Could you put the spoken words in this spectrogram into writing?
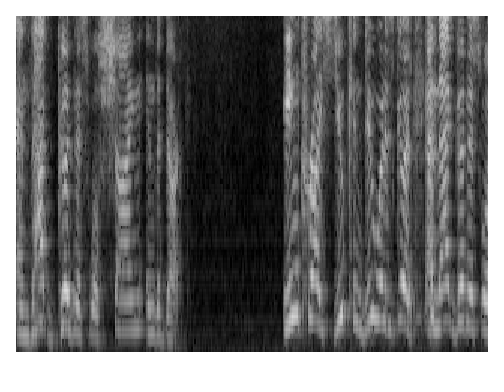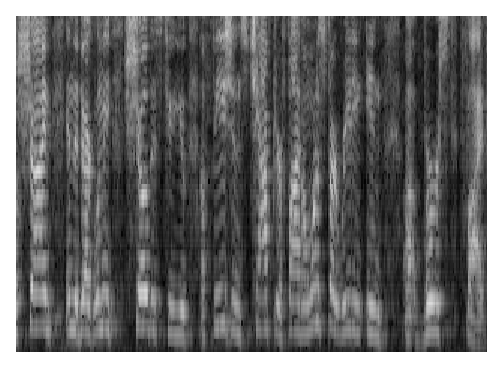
and that goodness will shine in the dark. In Christ, you can do what is good, and that goodness will shine in the dark. Let me show this to you. Ephesians chapter 5. I want to start reading in uh, verse 5.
